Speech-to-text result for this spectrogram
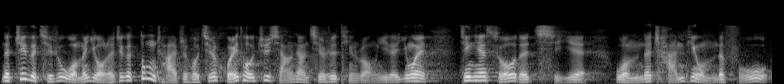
那这个其实我们有了这个洞察之后，其实回头去想想，其实是挺容易的。因为今天所有的企业，我们的产品、我们的服务，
